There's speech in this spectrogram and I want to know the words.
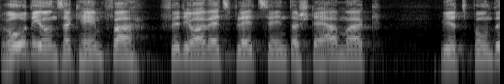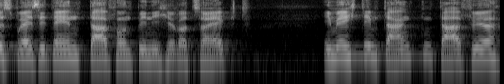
Rudi, unser Kämpfer für die Arbeitsplätze in der Steiermark, wird Bundespräsident, davon bin ich überzeugt. Ich möchte ihm danken dafür,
